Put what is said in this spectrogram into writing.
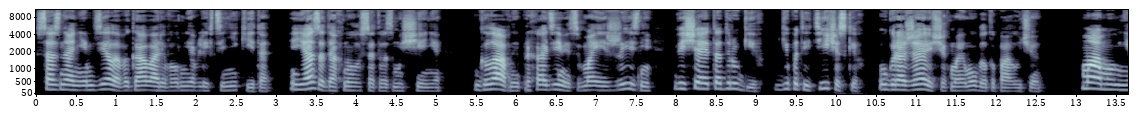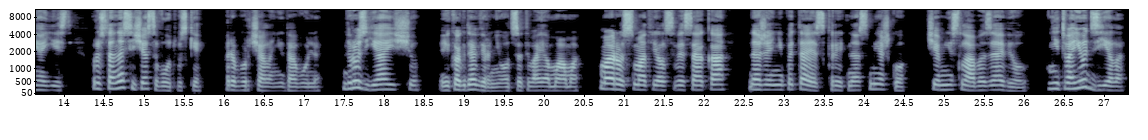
Сознанием дела выговаривал мне в лифте Никита. Я задохнулась от возмущения. Главный проходимец в моей жизни вещает о других, гипотетических, угрожающих моему благополучию. Мама у меня есть, просто она сейчас в отпуске, пробурчала недовольно. Друзья еще. И когда вернется твоя мама? Мороз смотрел свысока, даже не пытаясь скрыть насмешку, чем не слабо завел. «Не твое дело»,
